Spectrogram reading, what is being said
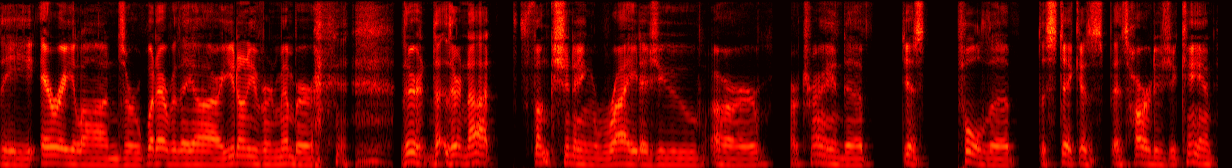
the ailerons or whatever they are. You don't even remember. they're they're not functioning right as you are are trying to just pull the the stick as as hard as you can.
